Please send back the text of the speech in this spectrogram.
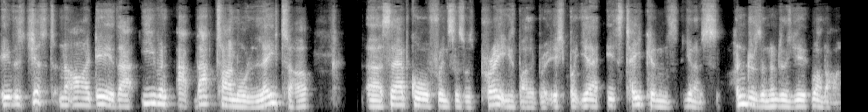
it was just an idea that even at that time or later, uh, for instance, was praised by the British, but yet it's taken, you know, hundreds and hundreds of years, well, not,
